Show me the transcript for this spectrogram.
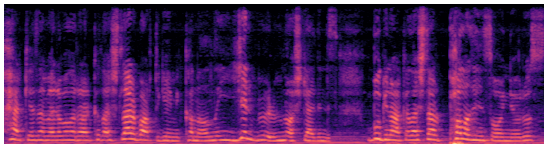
Herkese merhabalar arkadaşlar. Bartu Gaming kanalının yeni bir bölümüne hoş geldiniz. Bugün arkadaşlar Paladins oynuyoruz.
